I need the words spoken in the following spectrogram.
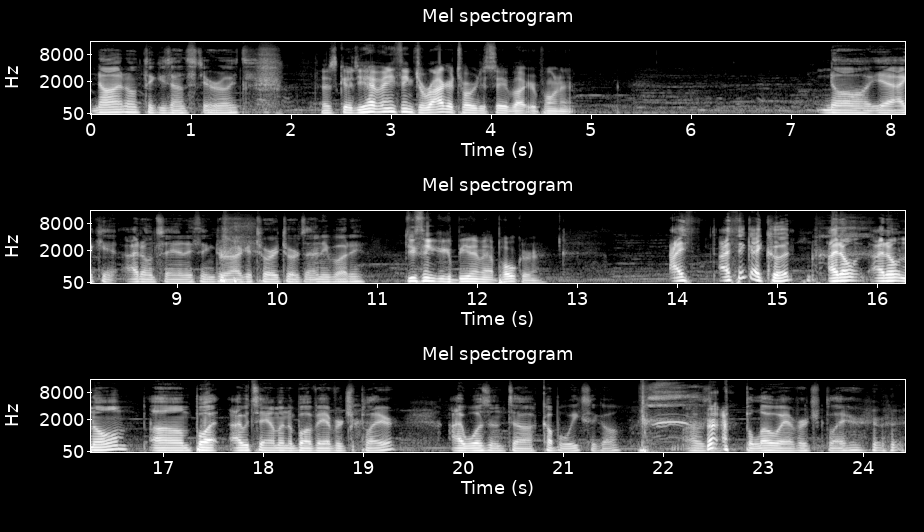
no, I don't think he's on steroids. That's good. Do you have anything derogatory to say about your opponent? No, yeah, I can't. I don't say anything derogatory towards anybody. Do you think you could beat him at poker? I th- I think I could. I don't I don't know him, um, but I would say I'm an above average player. I wasn't uh, a couple weeks ago. I was a below average player.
